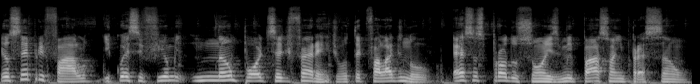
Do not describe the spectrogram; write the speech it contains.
Eu sempre falo, e com esse filme não pode ser diferente, vou ter que falar de novo. Essas produções me passam a impressão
